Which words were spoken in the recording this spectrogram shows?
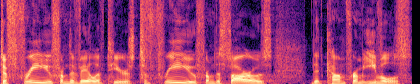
to free you from the vale of tears, to free you from the sorrows that come from evils.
